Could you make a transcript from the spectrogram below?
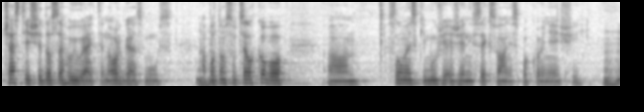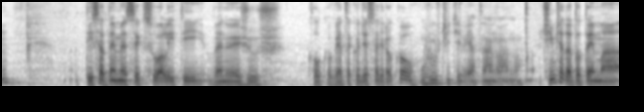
častejšie dosahujú aj ten orgazmus mm-hmm. a mhm. potom sú celkovo um, slovenskí muži a ženy sexuálne spokojnejší. Mm-hmm. Ty sa téme sexuality venuješ už koľko, viac ako 10 rokov? Už určite viac, áno, áno. Čím ťa táto téma uh,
